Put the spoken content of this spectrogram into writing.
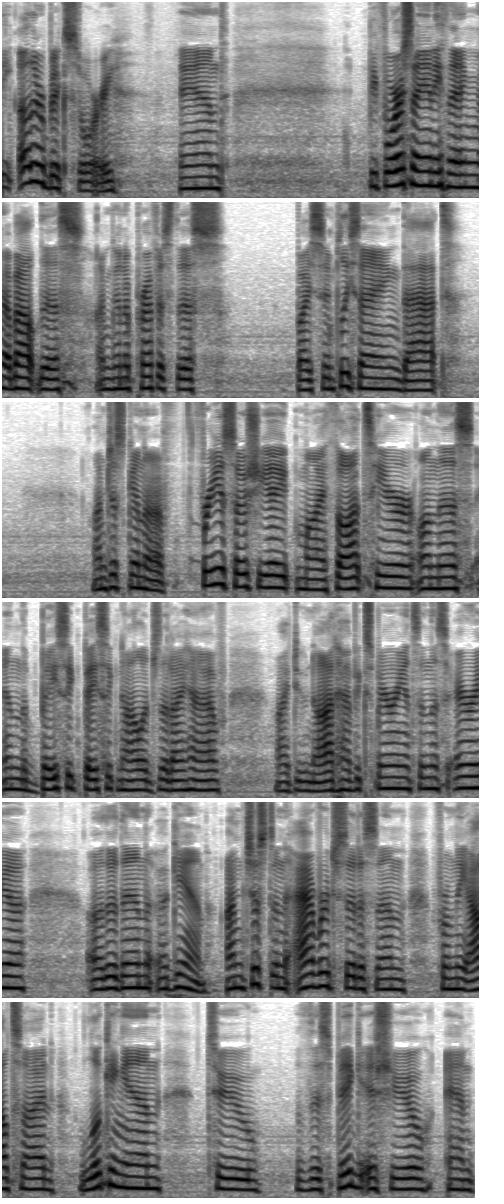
the other big story, and before I say anything about this, I'm going to preface this by simply saying that I'm just going to free associate my thoughts here on this and the basic, basic knowledge that I have. I do not have experience in this area, other than, again, I'm just an average citizen from the outside looking in to this big issue and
